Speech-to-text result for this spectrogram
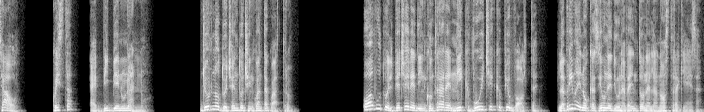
Ciao, questa è Bibbia in un anno. Giorno 254. Ho avuto il piacere di incontrare Nick Vujicic più volte, la prima in occasione di un evento nella nostra chiesa.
